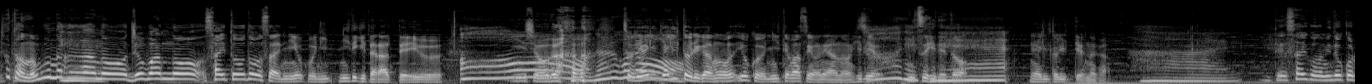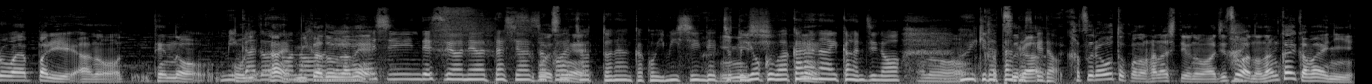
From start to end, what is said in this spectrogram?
ちょっと信長があの序盤の斎藤道さんによく似似てきたなっていう印象がちょどっとやりやり取りがもうよく似てますよね、あの秀そうです光秀と。ねやり取りっていうのが。はいで最後の見どころはやっぱりあの天皇帝との、はい、帝がねシーンですよね、私、あそこはちょっとなんかこう意味深で、ちょっとよくわからない感じの、雰囲気だったんですけど。桂桂男の話っていうのは実はあの何回か前に、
